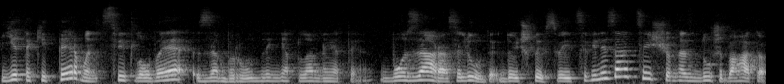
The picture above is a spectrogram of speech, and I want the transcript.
Є такий термін світлове забруднення планети. Бо зараз люди дійшли в своїй цивілізації, що в нас дуже багато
